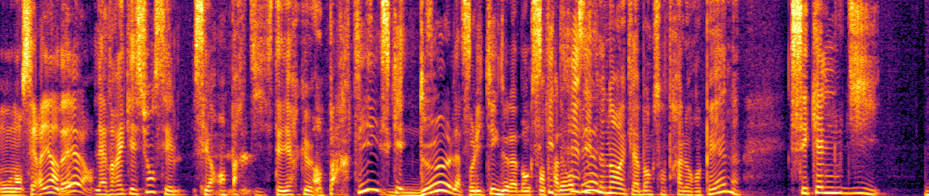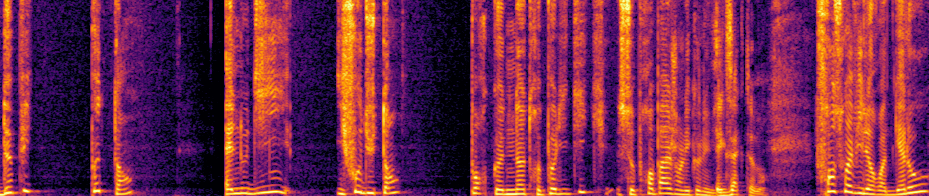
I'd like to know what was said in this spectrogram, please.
on n'en sait rien d'ailleurs. La vraie question, c'est en partie. C'est-à-dire que En partie Ce qui est- de la politique de la Banque ce qui est Centrale très Européenne. étonnant avec la Banque Centrale Européenne, c'est qu'elle nous dit, depuis peu de temps, elle nous dit, il faut du temps pour que notre politique se propage dans l'économie. Exactement. François Villeroy de Gallo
